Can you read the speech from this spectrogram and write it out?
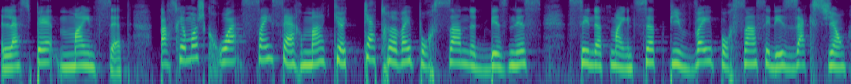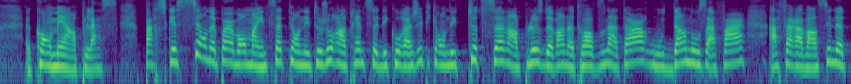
l'aspect mindset. Parce que moi, je crois sincèrement que 80% de notre business, c'est notre mindset, puis 20% c'est les actions qu'on met en place. Parce que si on n'a pas un bon mindset, puis on est toujours en train de se décourager puis qu'on est toute seule en plus devant notre ordinateur ou dans nos affaires à faire avancer notre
